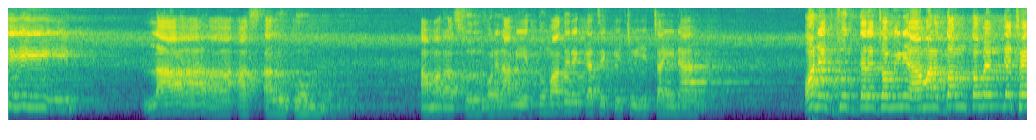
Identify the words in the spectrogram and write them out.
দিন, লা আমার রাসূল বলেন, আমি তোমাদের কাছে কিছুই চাই না। অনেক যুদ্ধের জমিনে আমার দন্ত ভেঙ্গেছে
